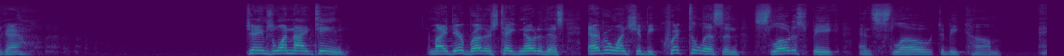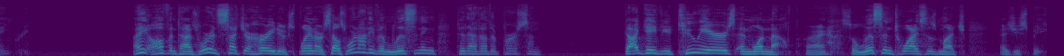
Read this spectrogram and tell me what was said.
okay? James 1:19. My dear brothers, take note of this. Everyone should be quick to listen, slow to speak, and slow to become angry. I think oftentimes we're in such a hurry to explain ourselves, we're not even listening to that other person. God gave you two ears and one mouth, all right? So listen twice as much as you speak.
